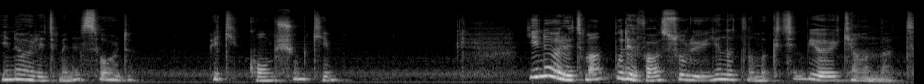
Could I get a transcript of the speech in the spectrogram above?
Yeni öğretmene sordu. Peki komşum kim? Yeni öğretmen bu defa soruyu yanıtlamak için bir öykü anlattı.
